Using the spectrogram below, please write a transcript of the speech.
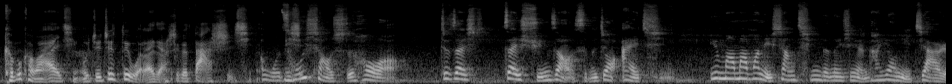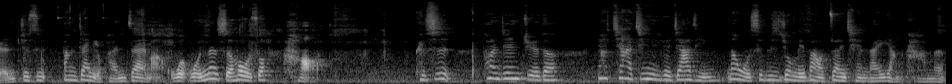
渴不渴望爱情？我觉得这对我来讲是个大事情。哦，我从小时候啊，就在在寻找什么叫爱情。因为妈妈帮你相亲的那些人，他要你嫁人，就是帮家里还债嘛。我我那时候我说好，可是突然间觉得要嫁进一个家庭，那我是不是就没办法赚钱来养他们？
